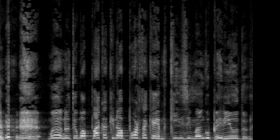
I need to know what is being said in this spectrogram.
mano, tem uma placa aqui na porta que é 15 mango período.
